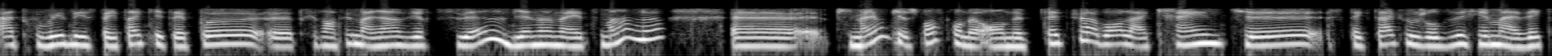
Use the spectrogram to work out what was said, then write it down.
à trouver des spectacles qui n'étaient pas euh, présentés de manière virtuelle, bien honnêtement. Là. puis même que je pense qu'on a, on a peut-être pu avoir la crainte que spectacle aujourd'hui rime avec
